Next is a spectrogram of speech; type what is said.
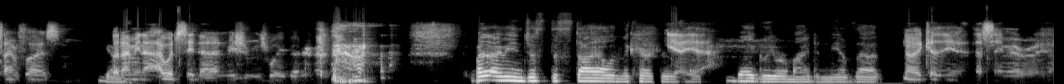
time flies. Yeah. But I mean, I would say that animation was way better. But I mean, just the style and the characters yeah, yeah. vaguely reminded me of that. No, because yeah, that same era. Yeah.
